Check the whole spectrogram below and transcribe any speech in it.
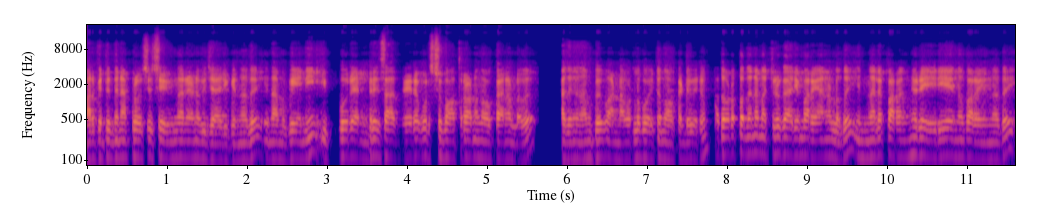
മാർക്കറ്റ് ഇതിനെ അപ്രോച്ച് ചെയ്യുന്നതാണ് വിചാരിക്കുന്നത്. നമുക്ക് ഇനി ഇപ്പോൾ ഒരു എൻട്രി സാധ്യതയെ കുറിച്ച് മാത്രമാണ് നോക്കാനുള്ളത്. അതിന് നമുക്ക് വൺ അവറിൽ പോയിട്ട് നോക്കേണ്ടി വരും. അതോടൊപ്പം തന്നെ മറ്റൊരു കാര്യം പറയാനുള്ളത്. ഇന്നലെ പറഞ്ഞൊരു ഏരിയ എന്ന് പറയുന്നത്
